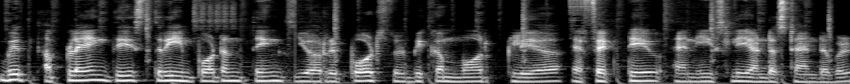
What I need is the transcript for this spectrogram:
With applying these three important things, your reports will become more clear, effective, and easily understandable.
